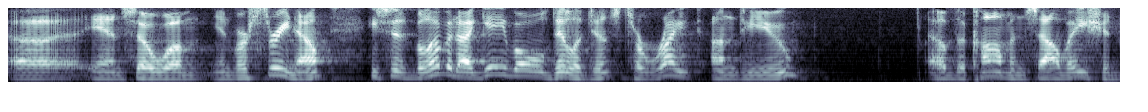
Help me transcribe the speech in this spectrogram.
Uh, and so um, in verse 3 now, he says, Beloved, I gave all diligence to write unto you of the common salvation,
